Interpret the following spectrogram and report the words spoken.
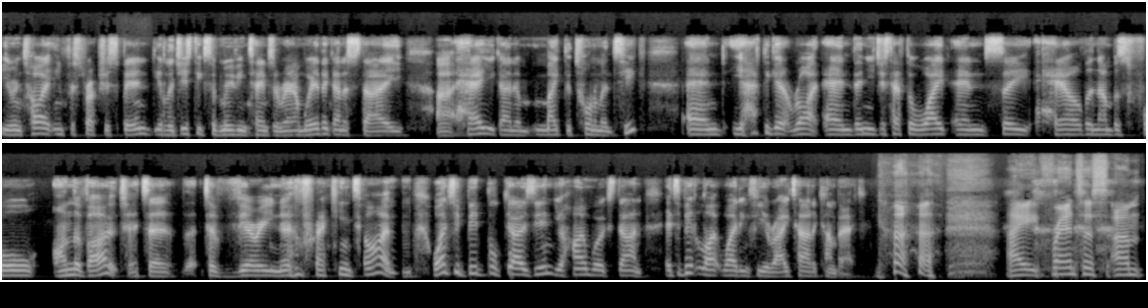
your entire infrastructure spend your logistics of moving teams around where they're going to stay uh, how you're going to make the tournament tick and you have to get it right and then you just have to wait and see how the numbers fall on the vote. It's a it's a very nerve wracking time. Once your bid book goes in, your homework's done. It's a bit like waiting for your ATAR to come back. hey, Francis. Um,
